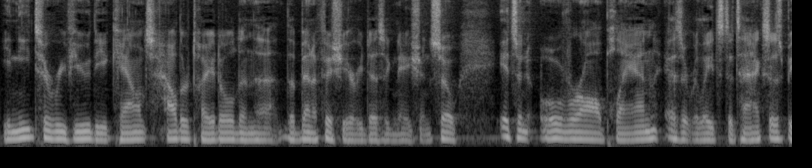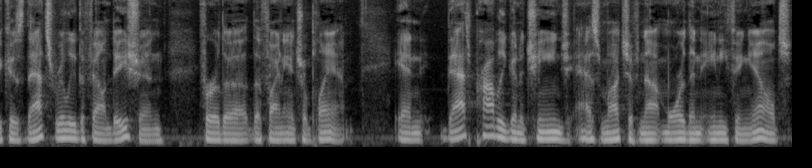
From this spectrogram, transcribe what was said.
you need to review the accounts, how they're titled, and the, the beneficiary designation. So it's an overall plan as it relates to taxes because that's really the foundation for the, the financial plan. And that's probably going to change as much, if not more than anything else,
